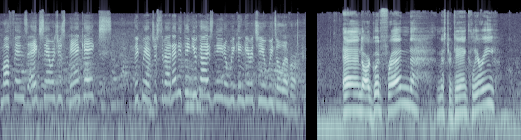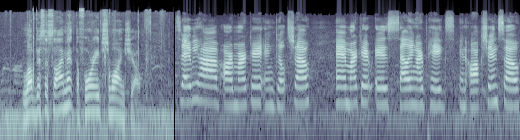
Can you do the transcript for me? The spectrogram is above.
muffins, egg sandwiches, pancakes. I think we have just about anything you guys need, and we can give it to you. We deliver. And our good friend, Mr. Dan Cleary, loved this assignment, the 4-H Swine Show. Today we have our market and gilt show, and market is selling our pigs in auction. So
